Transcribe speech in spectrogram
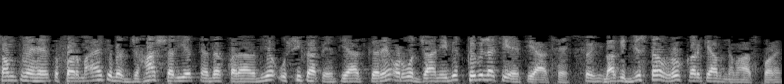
سمت میں ہے تو فرمایا کہ بس جہاں شریعت نے ادب قرار دیا اسی کا آپ احتیاط کریں اور وہ جانب قبلہ کی احتیاط ہے۔ باقی جس طرح رخ کر کے آپ نماز پڑھیں۔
